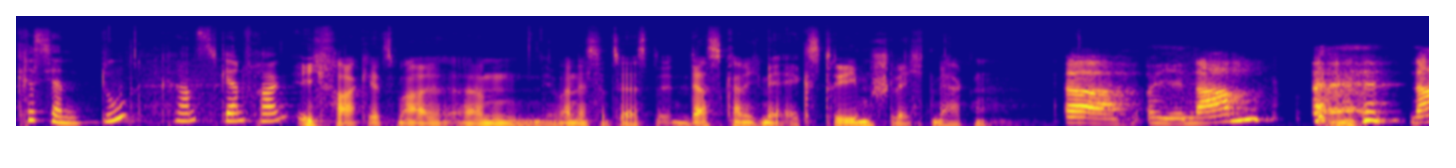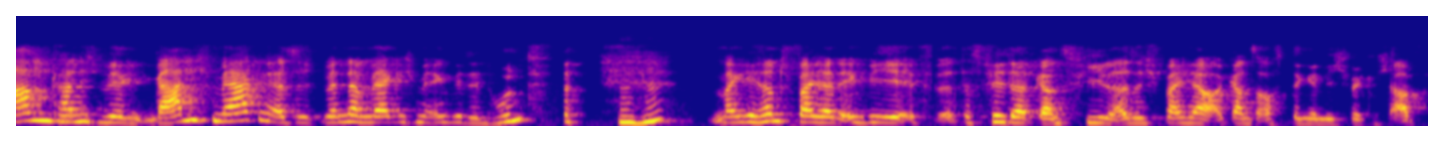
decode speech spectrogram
Christian, du kannst gern fragen? Ich frage jetzt mal, ähm, Vanessa zuerst. Das kann ich mir extrem schlecht merken. Ah, oje, Namen. Hm. Namen kann ich mir gar nicht merken. Also wenn, dann merke ich mir irgendwie den Hund. Mhm mein Gehirn speichert irgendwie, das filtert ganz viel. Also ich speichere ganz oft Dinge nicht wirklich ab.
